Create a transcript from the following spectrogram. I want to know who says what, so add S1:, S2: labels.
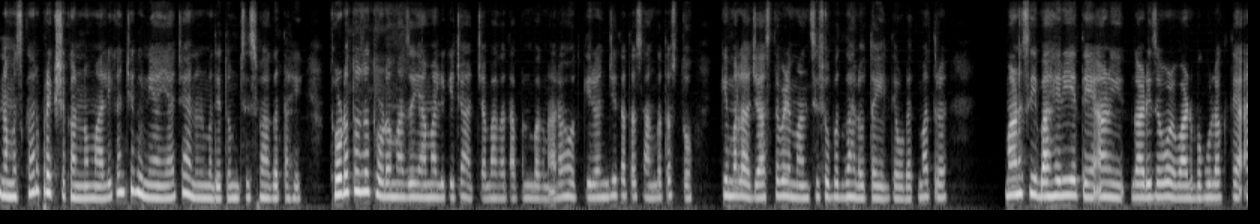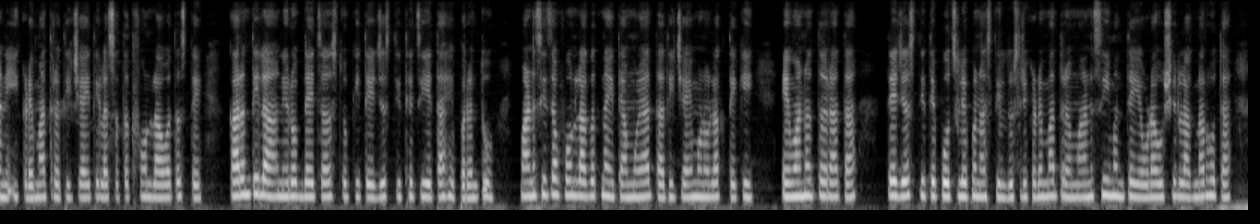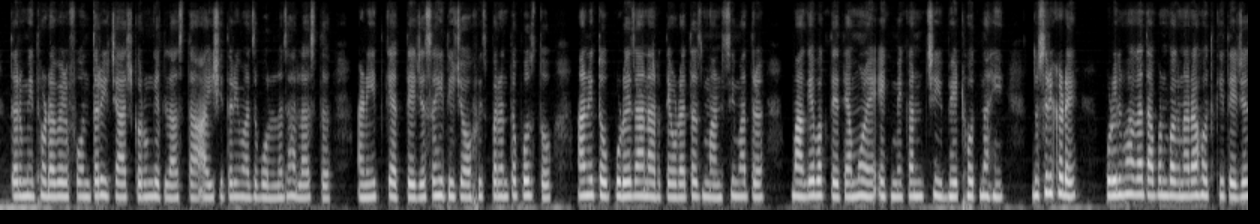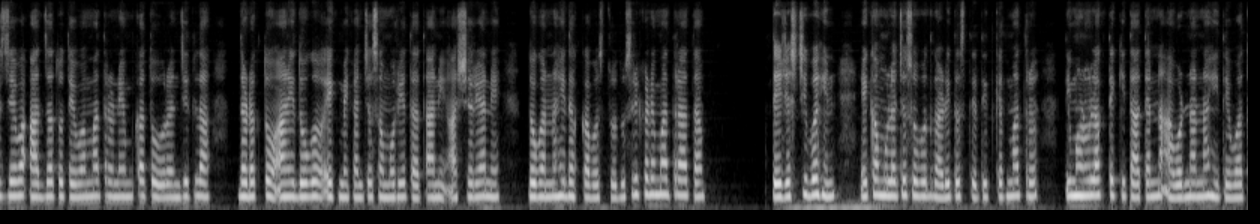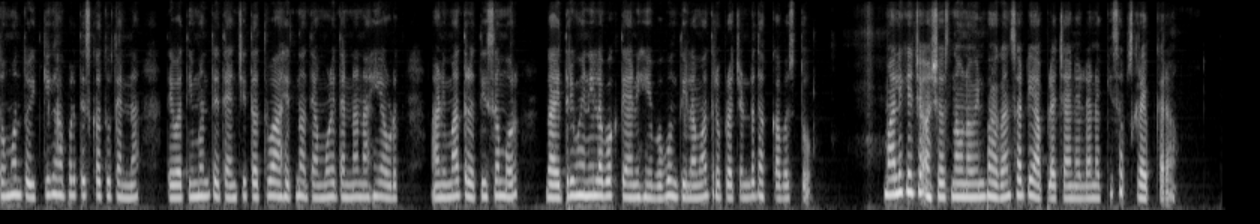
S1: नमस्कार प्रेक्षकांनो मालिकांची दुनिया या चॅनलमध्ये तुमचे स्वागत आहे. थोडं तुझं थोडं माझं या मालिकेच्या आजच्या भागात आपण बघणार आहोत की रणजित आता सांगत असतो की मला जास्त वेळ मानसीसोबत घालवता येईल तेवढ्यात मात्र मानसी बाहेर येते आणि गाडीजवळ वाट बघू लागते आणि इकडे मात्र तिची आई तिला सतत फोन लावत असते. कारण तिला निरोप द्यायचा असतो की तेजस तिथेच येत आहे परंतु मानसीचा फोन लागत नाही त्यामुळे आता तिची आई म्हणू लागते की एव्हानं तर आता तेजस तिथे पोचले पण असतील. दुसरीकडे मात्र मानसी म्हणते एवढा उशीर लागणार होता तर मी थोडा वेळ फोन तरी चार्ज करून घेतला असता. आईशी तरी माझं बोलणं झालं असतं आणि इतक्यात तेजसही तिच्या ऑफिसपर्यंत पोचतो आणि तो पुढे जाणार. तेवढ्यातच मानसी मात्र मागे बघते. त्यामुळे एकमेकांची भेट होत नाही. दुसरीकडे पुढील भागात आपण बघणार आहोत की तेजस जेव्हा आत जातो तेव्हा मात्र नेमका तो रणजितला धडकतो आणि दोघं एकमेकांच्या समोर येतात आणि आश्चर्याने दोघांनाही धक्का बसतो. दुसरीकडे मात्र आता तेजसची बहीण एका मुलाच्या सोबत गाडीत असते. तितक्यात मात्र ती म्हणू लागते की तात्यांना आवडणार नाही. तेव्हा तो म्हणतो इतकी घाबरतेस का तू त्यांना? तेव्हा ती म्हणते त्यांची तत्व आहेत ना त्यामुळे त्यांना नाही आवडत. आणि मात्र ती समोर गायत्री बहिणीला बघते आणि हे बघून तिला मात्र प्रचंड धक्का बसतो. मालिकेच्या अशाच नवनवीन भागांसाठी आपल्या चॅनलला नक्की सबस्क्राईब करा.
